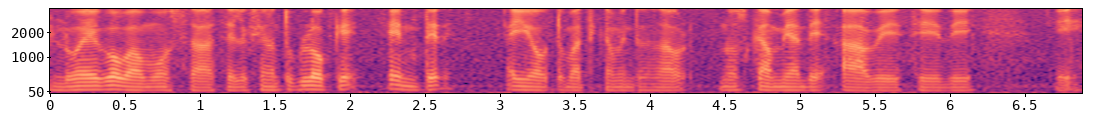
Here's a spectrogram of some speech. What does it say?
Luego vamos a seleccionar tu bloque enter ahí automáticamente nos cambia de a b c d e.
